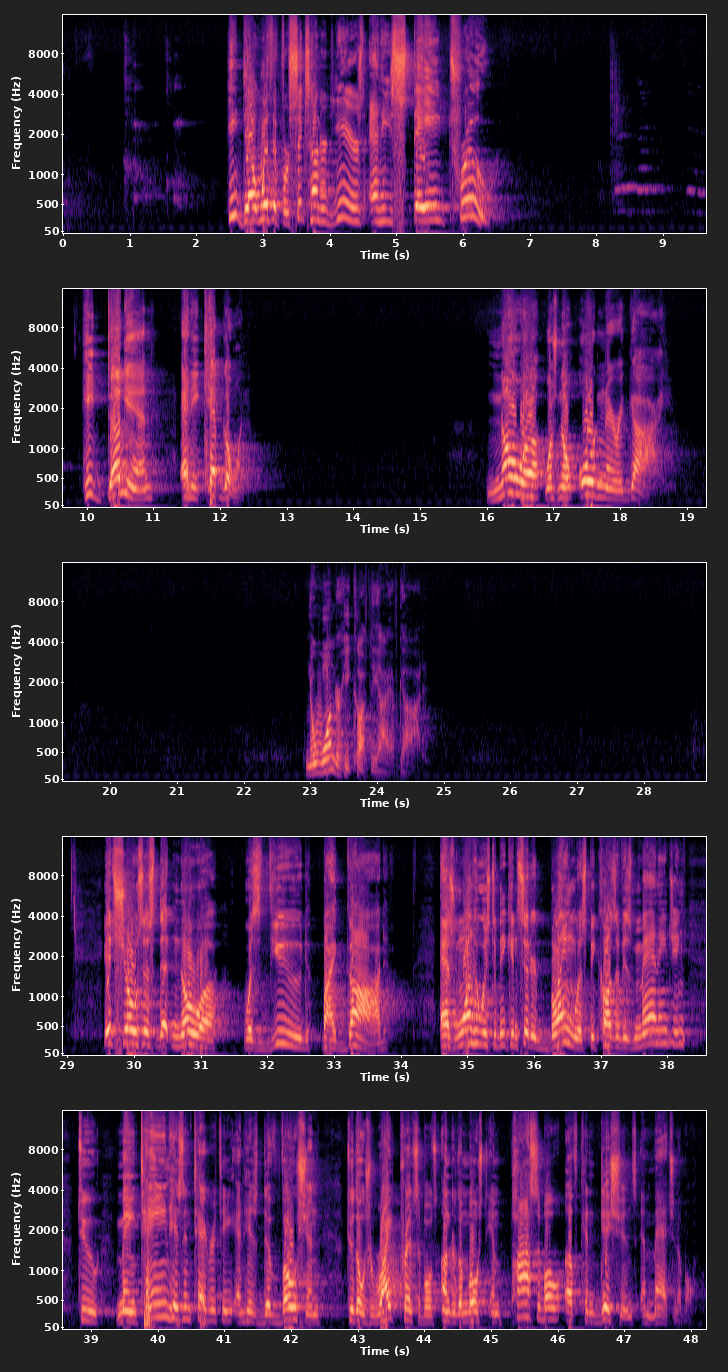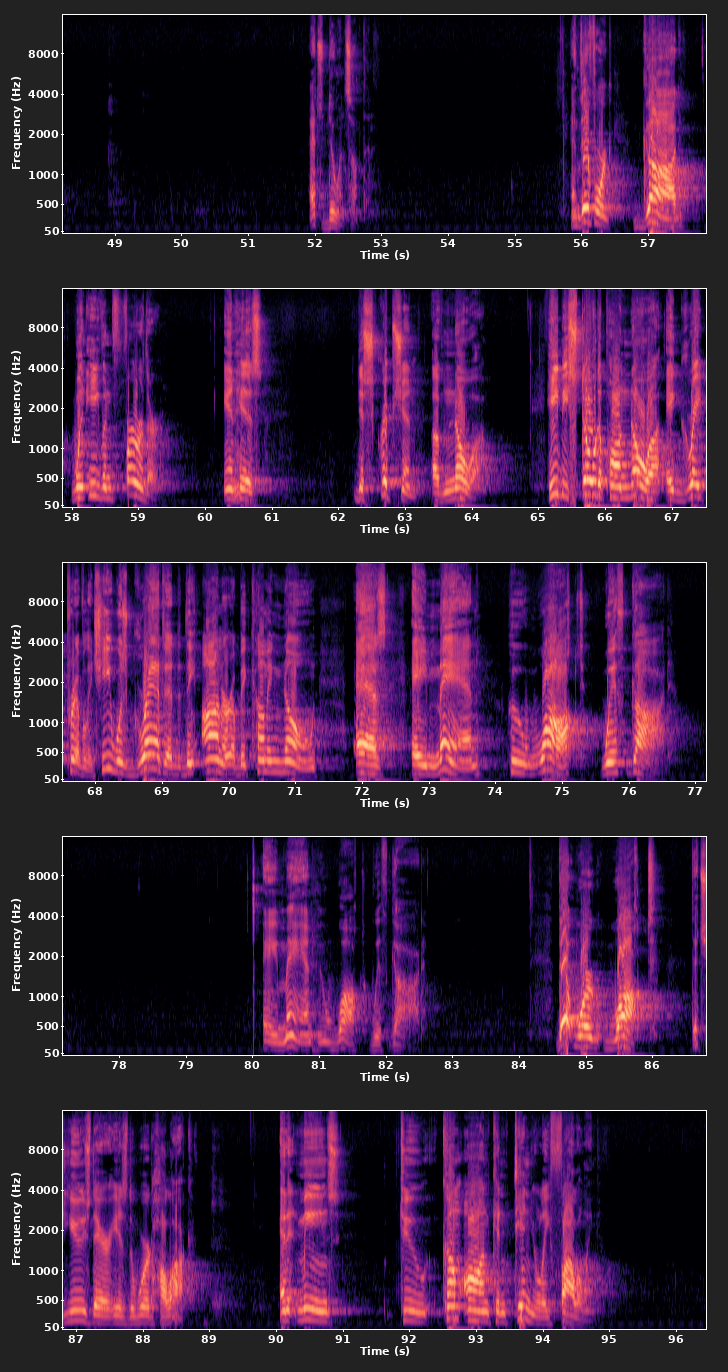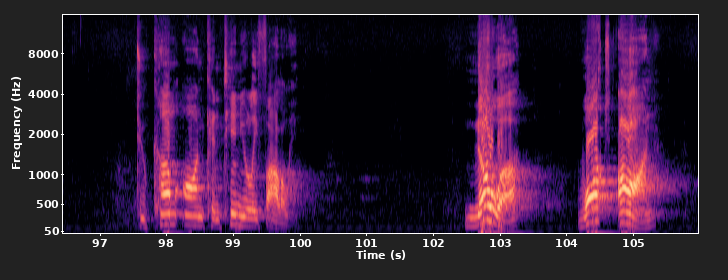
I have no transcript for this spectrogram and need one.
He dealt with it for 600 years and he stayed true. He dug in and he kept going. Noah was no ordinary guy. No wonder he caught the eye of God. It shows us that Noah was viewed by God as one who was to be considered blameless because of his managing to maintain his integrity and his devotion to those right principles under the most impossible of conditions imaginable. That's doing something. And therefore, God went even further in his description of Noah. He bestowed upon Noah a great privilege. He was granted the honor of becoming known as a man who walked with God. A man who walked with God. That word walked that's used there is the word halak and it means to come on continually following. To come on continually following. Noah walked on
